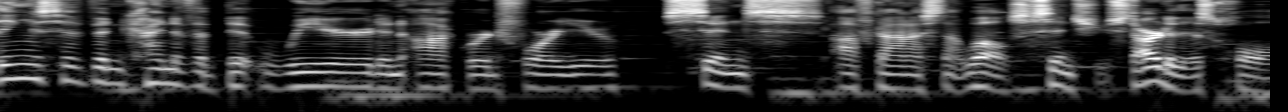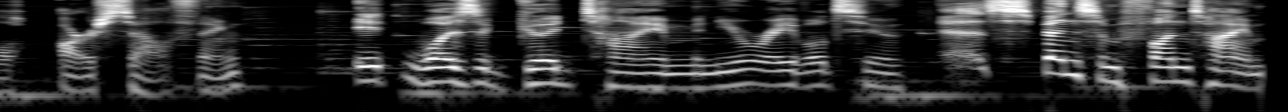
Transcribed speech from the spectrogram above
things have been kind of a bit weird and awkward for you since Afghanistan, well, since you started this whole RCEL thing, it was a good time and you were able to uh, spend some fun time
